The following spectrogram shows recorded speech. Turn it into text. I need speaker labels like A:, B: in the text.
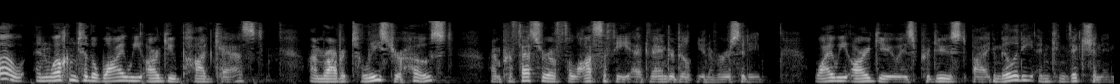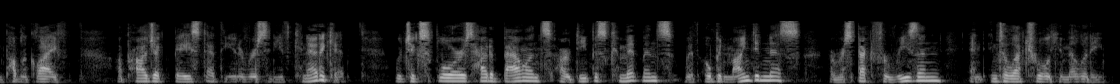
A: Hello, and welcome to the Why We Argue podcast. I'm Robert Talisse, your host. I'm professor of philosophy at Vanderbilt University. Why We Argue is produced by Humility and Conviction in Public Life, a project based at the University of Connecticut, which explores how to balance our deepest commitments with open mindedness, a respect for reason, and intellectual humility.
